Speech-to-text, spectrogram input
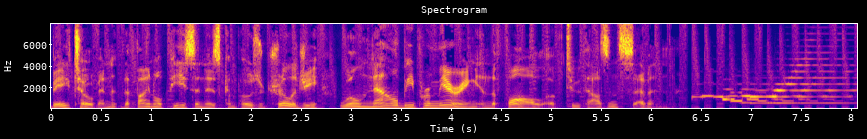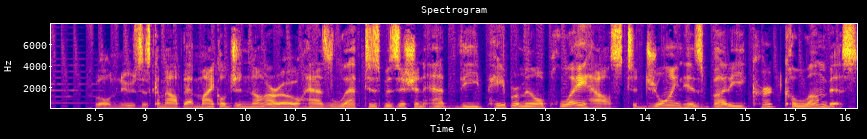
Beethoven, the final piece in his composer trilogy, will now be premiering in the fall of 2007. Well, news has come out that Michael Gennaro has left his position at the Paper Mill Playhouse to join his buddy Curt Columbus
